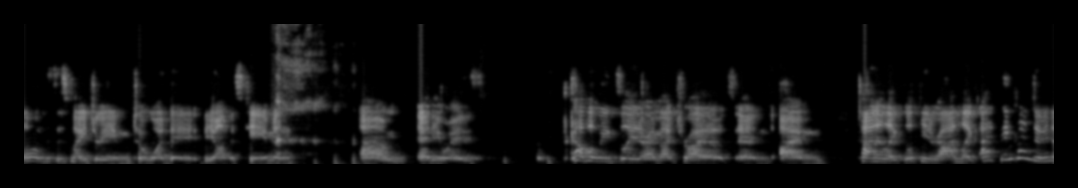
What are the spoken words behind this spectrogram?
oh, this is my dream to one day be on this team. And um, anyways, a couple weeks later, I'm at tryouts and I'm kind of like looking around, like I think I'm doing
